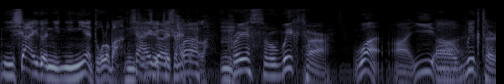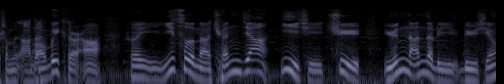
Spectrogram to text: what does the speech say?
你下一个你你你也读了吧？下一个什么？Prince Victor One 啊一啊 Victor 什么啊？啊 Victor 啊，说一次呢，全家一起去云南的旅旅行。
